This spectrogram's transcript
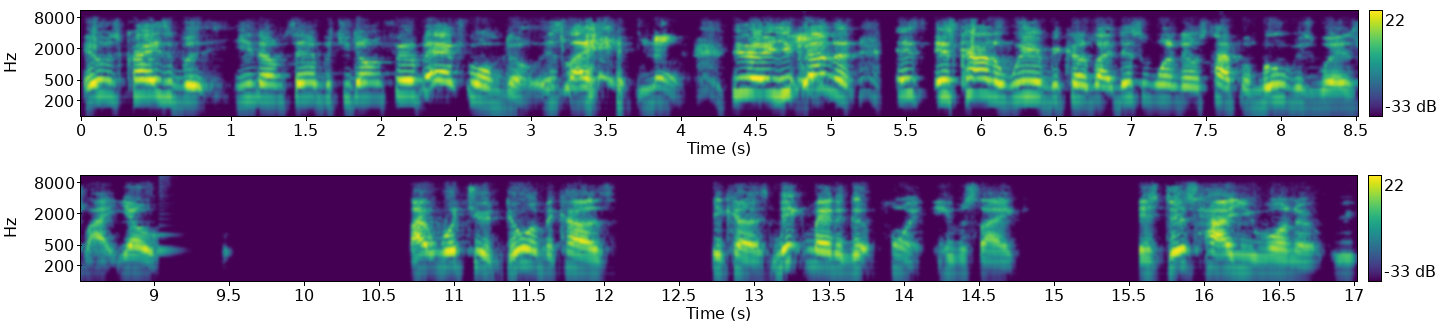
It was crazy, but you know what I'm saying. But you don't feel bad for him though. It's like no, you know, you kind of it's it's kind of weird because like this is one of those type of movies where it's like, yo, like what you're doing because because Nick made a good point. He was like, is this how you want to, you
